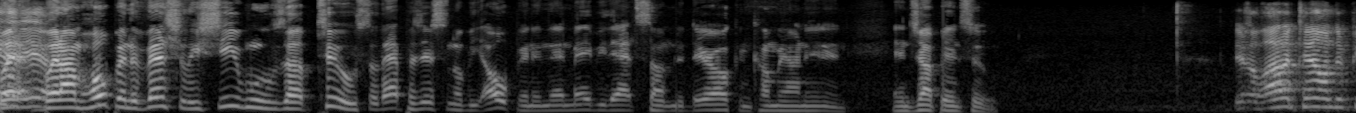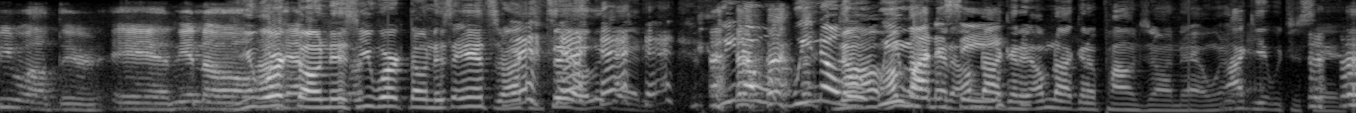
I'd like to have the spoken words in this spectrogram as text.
but yeah. but I'm hoping eventually she moves up too, so that position will be open, and then maybe that's something that Derrell can come down in and, and jump into. There's a lot of talented people out there, and you know you worked on this. You worked on this answer. I can tell. Look at it. we know we know no, what we want to gonna. see I'm not gonna. I'm not gonna pound you on that one. I get what you're saying.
